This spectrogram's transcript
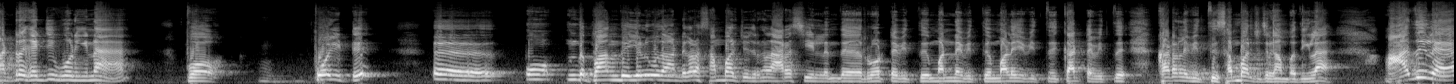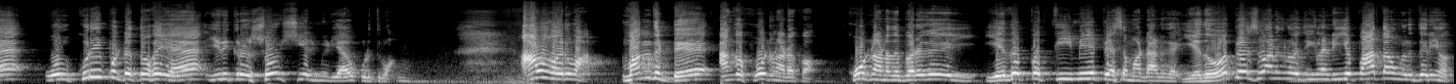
மற்ற கட்சி போனீங்கன்னா போ. போயிட்டு இந்த பா இந்த எழுபது ஆண்டுகளாக காலம் சம்பாரிச்சு வச்சிருக்காங்க அரசியலில் இந்த ரோட்டை விற்று மண்ணை விற்று மலையை விற்று காட்டை விற்று கடலை விற்று சம்பாரிச்சு வச்சிருக்கான் பார்த்தீங்களா அதில் ஒரு குறிப்பிட்ட தொகையை இருக்கிற சோஷியல் மீடியாவுக்கு கொடுத்துருவான். அவன் வருவான். வந்துட்டு அங்கே கூட்டம் நடக்கும். கூட்டம் நடந்த பிறகு எதை பற்றியுமே பேச மாட்டானுங்க. ஏதோ பேசுவானுங்கன்னு வச்சுங்களேன் நீங்கள் பார்த்தா உங்களுக்கு தெரியும்.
